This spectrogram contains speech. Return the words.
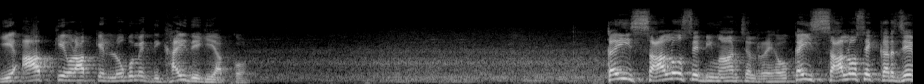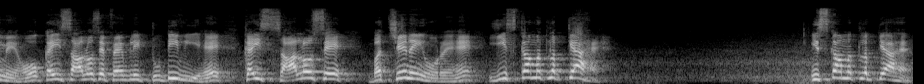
ये आपके और आपके लोगों में दिखाई देगी आपको। कई सालों से बीमार चल रहे हो, कई सालों से कर्जे में हो, कई सालों से फैमिली टूटी हुई है, कई सालों से बच्चे नहीं हो रहे हैं, इसका मतलब क्या है? इसका मतलब क्या है?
